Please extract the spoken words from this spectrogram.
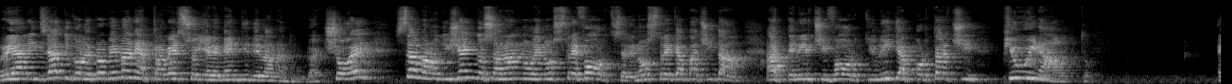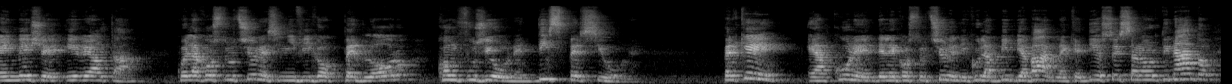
realizzati con le proprie mani attraverso gli elementi della natura. Cioè stavano dicendo saranno le nostre forze, le nostre capacità a tenerci forti, uniti, a portarci più in alto. E invece in realtà quella costruzione significò per loro confusione, dispersione. Perché e alcune delle costruzioni di cui la Bibbia parla e che Dio stesso ha ordinato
